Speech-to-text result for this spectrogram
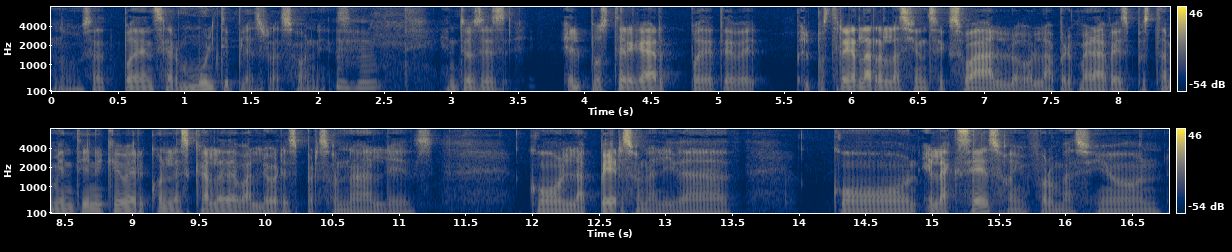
¿no? O sea, pueden ser múltiples razones. Entonces, el postergar puede el postergar la relación sexual o la primera vez, pues también tiene que ver con la escala de valores personales, con la personalidad, con el acceso a información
